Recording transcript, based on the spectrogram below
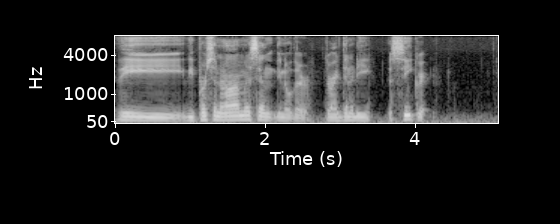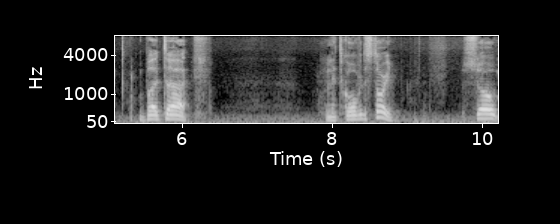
the the person anonymous and you know their their identity a secret. But uh, let's go over the story. So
